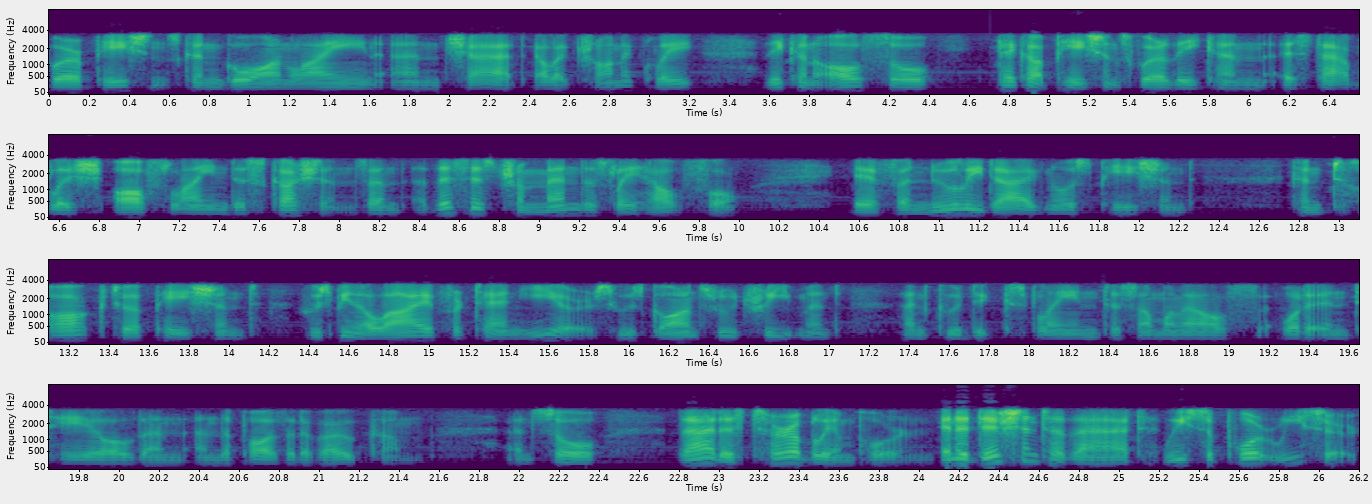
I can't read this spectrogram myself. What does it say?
where patients can go online and chat electronically. They can also pick up patients where they can establish offline discussions. And this is tremendously helpful if a newly diagnosed patient can talk to a patient who's been alive for 10 years, who's gone through treatment, and could explain to someone else what it entailed and, and the positive outcome. And so that is terribly important. In addition to that, we support research.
